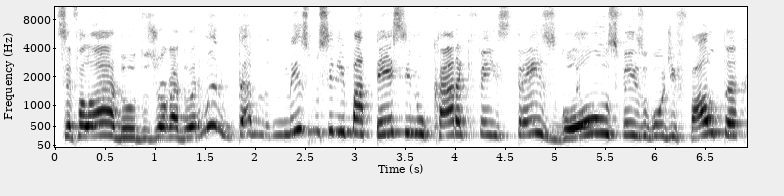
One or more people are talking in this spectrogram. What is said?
você falou, ah, do, dos jogadores. Mano, tá, mesmo se ele batesse no cara que fez três gols, fez o gol de falta,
